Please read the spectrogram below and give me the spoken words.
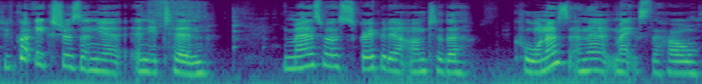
if you've got extras in your in your tin, you may as well scrape it out onto the corners and then it makes the whole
